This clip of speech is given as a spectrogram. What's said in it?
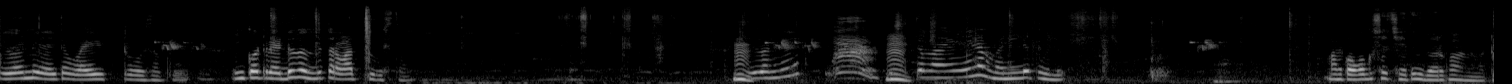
ఇవన్నీ అయితే వైట్ రోజా పువ్వు ఇంకోటి రెడ్ ఉంది తర్వాత చూపిస్తాను మ్మ్. ఇష్టమైన మల్లె పూలు మనకు ఒక్కొక్కసారి చేతికి దొరకవు అనమాట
